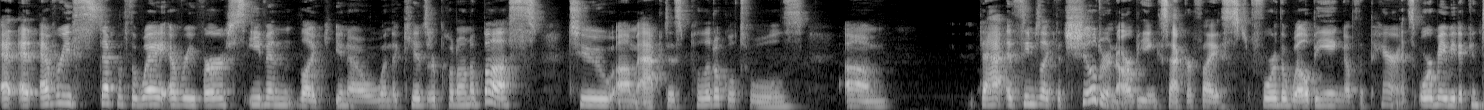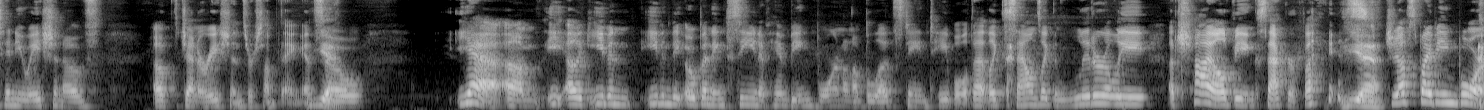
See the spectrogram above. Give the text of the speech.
at, at every step of the way, every verse, even like, you know, when the kids are put on a bus to um, act as political tools, um, that it seems like the children are being sacrificed for the well-being of the parents or maybe the continuation of of generations or something. And so yeah um e- like even even the opening scene of him being born on a blood-stained table that like sounds like literally a child being sacrificed Yeah. just by being born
